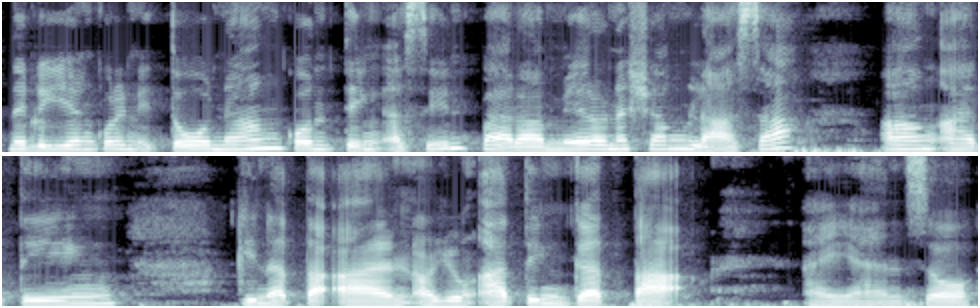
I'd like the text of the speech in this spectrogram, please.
Nilagyan ko rin ito ng konting asin para meron na siyang lasa ang ating ginataan or yung ating gata. Ayan. So,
